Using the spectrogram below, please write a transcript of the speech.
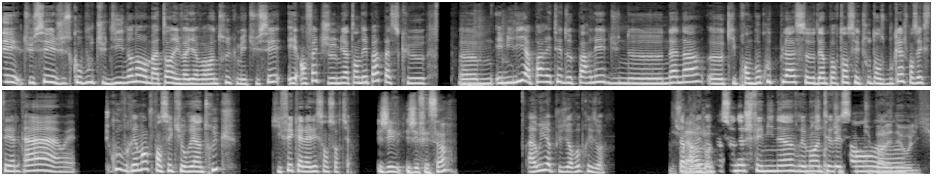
sais, tu sais, jusqu'au bout, tu te dis non, non, mais attends, il va y avoir un truc, mais tu sais. Et en fait, je m'y attendais pas parce que euh, Émilie a pas arrêté de parler d'une nana euh, qui prend beaucoup de place, euh, d'importance et tout dans ce bouquin. Je pensais que c'était elle. Ah ouais. Du coup, vraiment, je pensais qu'il y aurait un truc qui fait qu'elle allait s'en sortir. J'ai fait ça. Ah oui, à plusieurs reprises, ouais. T'as parlé d'un personnage féminin vraiment que tu- intéressant. Tu, parlais de euh, Holly.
